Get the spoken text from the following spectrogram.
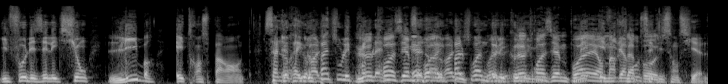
il faut des élections libres et transparentes. Ça ne Et règle pas tous les problèmes. Le troisième point. pas le problème de le troisième point, Mais et on marque la évidemment, c'est essentiel.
